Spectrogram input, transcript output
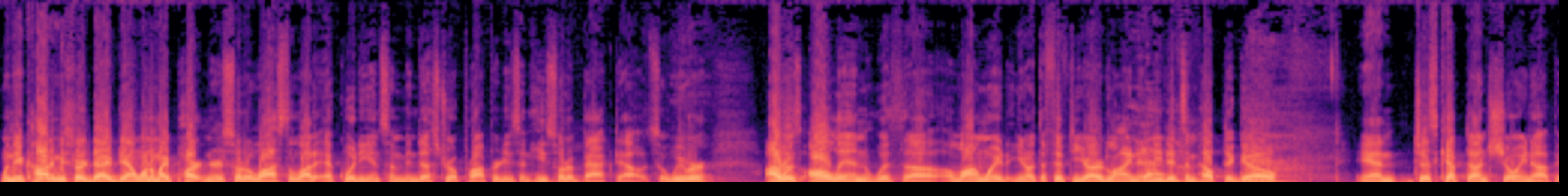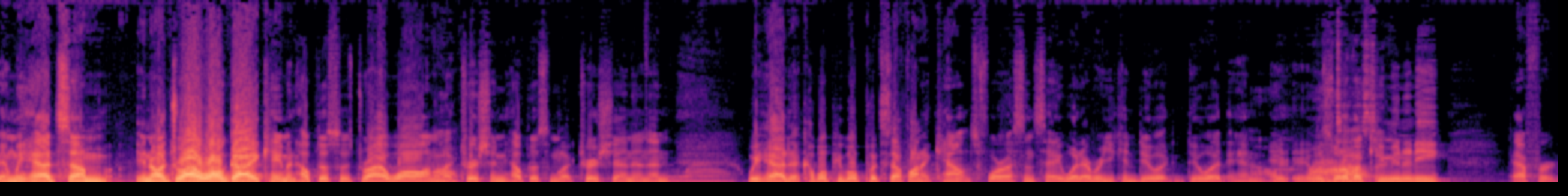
when the economy sort of dived down, one of my partners sort of lost a lot of equity in some industrial properties, and he sort of backed out. So we were, I was all in with uh, a long way, to, you know, at the 50-yard line, and Yeah. needed some help to go, and just kept on showing up. And we had some, you know, a drywall guy came and helped us with drywall, and an electrician helped us with electrician, and then we had a couple of people put stuff on accounts for us and say, whatever you can do it, do it. And it, it was sort of a community effort,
